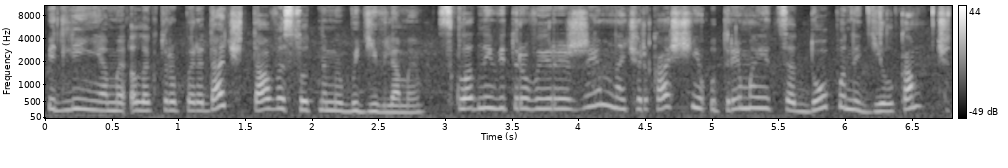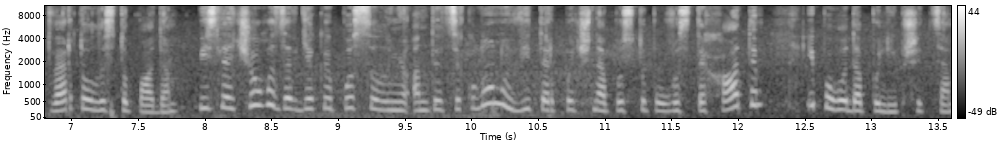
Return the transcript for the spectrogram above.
під лініями електропередач та висотними будівлями. Складний вітровий режим на Черкащині утримається до понеділка, 4 листопада. Після чого, завдяки посиленню антициклону, вітер почне поступово стихати і погода поліпшиться.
